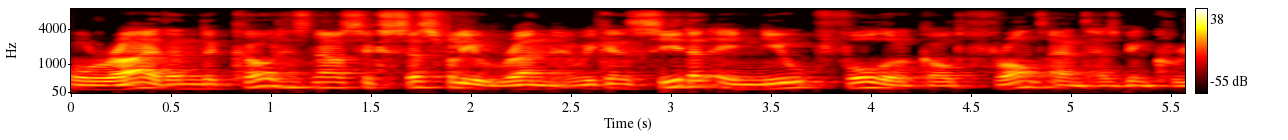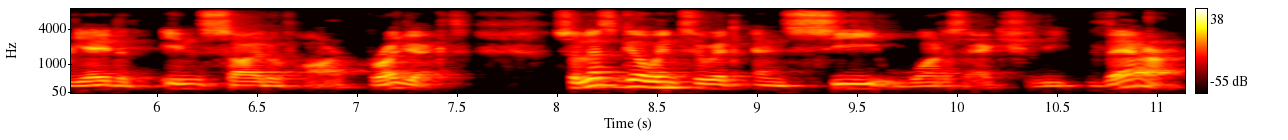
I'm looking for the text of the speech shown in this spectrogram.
Alright, and the code has now successfully run and we can see that a new folder called frontend has been created inside of our project. So let's go into it and see what is actually there.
